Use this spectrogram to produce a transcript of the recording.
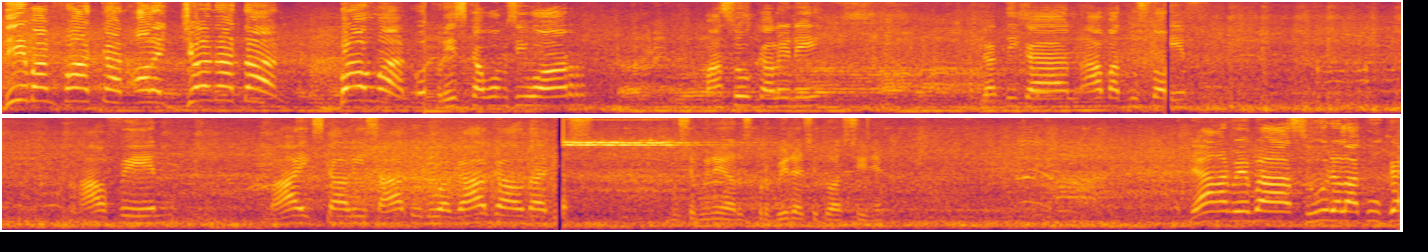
dimanfaatkan oleh Jonathan Bauman Friska Womsiwar masuk kali ini. Menggantikan Ahmad Mustoif Alvin baik sekali. Satu dua gagal tadi. Musim ini harus berbeda situasinya. Jangan bebas, sudah lakukan.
